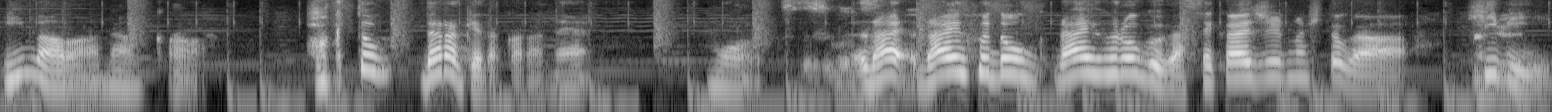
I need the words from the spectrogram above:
今はなんか、ファクトだらけだからね。もそううライライフドライフログが世界中の人が日々、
